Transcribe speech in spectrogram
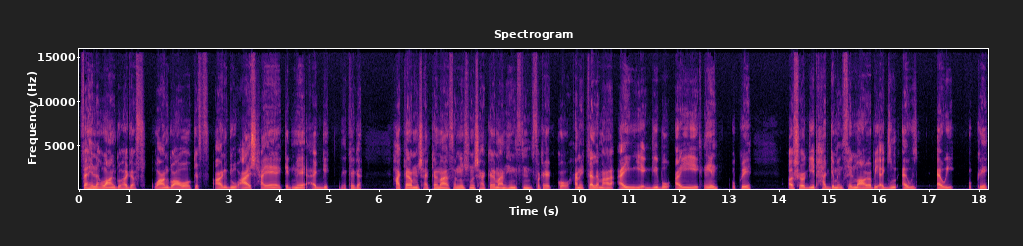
فهنا هو عنده هدف وعنده عواطف عنده عاش حياة كدماء قد كده. حتى لو مش هتكلم على ثانوس مش هتكلم عن هيم في فتيات القوة هنتكلم على أي جيبوا أي اتنين okay؟ أشهر جيب حد من فيلم عربي قديم أوي أوي okay؟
